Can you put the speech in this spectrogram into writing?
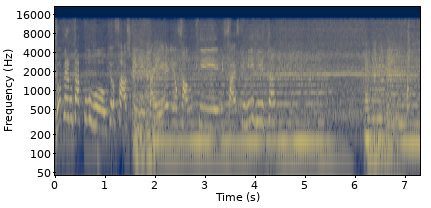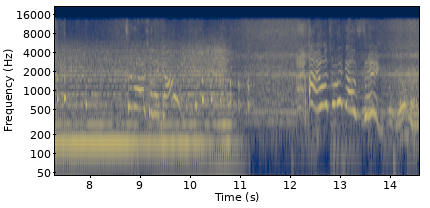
Vou perguntar pro Rô o que eu faço que irrita ele, eu falo que ele faz que me irrita. Você não acha legal? ah, eu acho legal, sim. Programa?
